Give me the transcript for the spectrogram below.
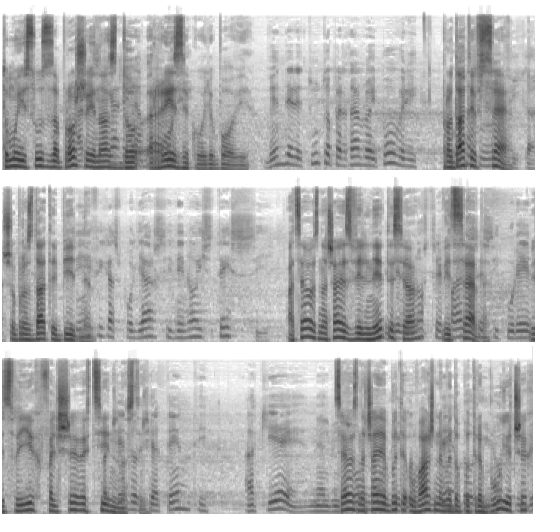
Тому Ісус запрошує нас до ризику любові, продати все, щоб роздати бідним. А це означає e звільнитися від себе, від своїх фальшивих цінностей. Це означає e бути уважними до потребуючих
